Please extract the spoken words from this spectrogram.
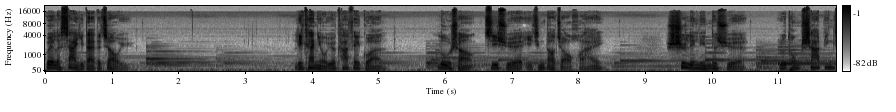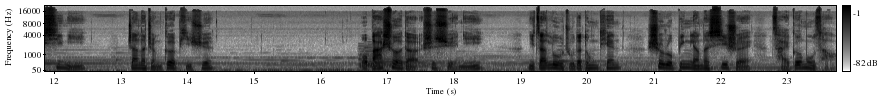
为了下一代的教育。离开纽约咖啡馆。路上积雪已经到脚踝，湿淋淋的雪如同沙冰稀泥，沾了整个皮靴。我跋涉的是雪泥，你在露竹的冬天摄入冰凉的溪水，采割牧草，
